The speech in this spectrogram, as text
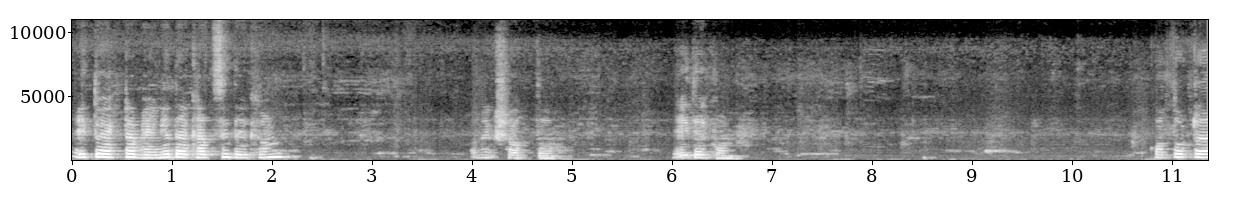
এই তো একটা ভেঙে দেখাচ্ছি, দেখুন। অনেক শক্ত। এই দেখুন। কতটা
